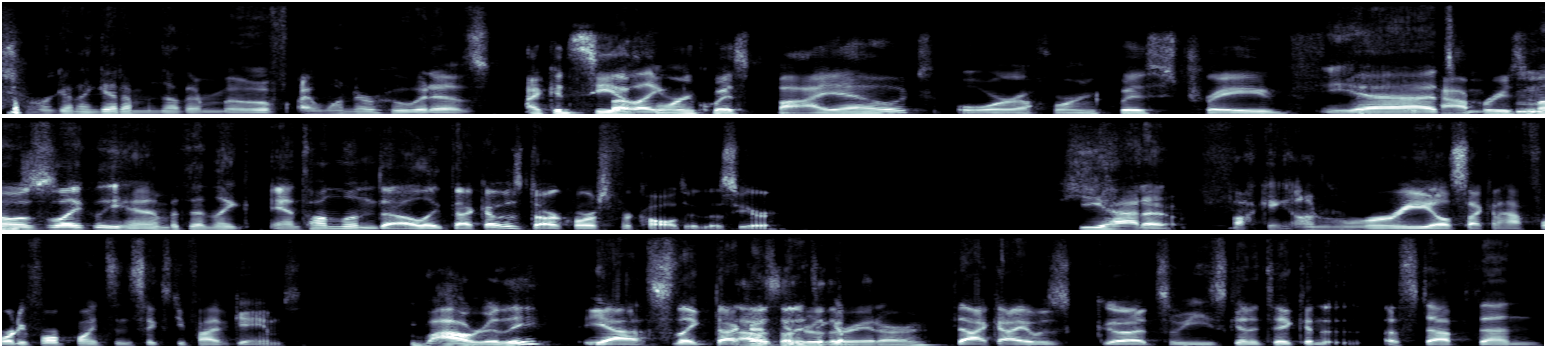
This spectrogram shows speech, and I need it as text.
So we're gonna get him another move. I wonder who it is. I could see But, a like- Hornqvist buyout or a Hornqvist trade. Yeah, it's reasons. most likely him. But then like Anton Lundell, like that guy was dark horse for Calder this year. He had a fucking unreal second half, 44 points in 65 games. Wow, really? Yeah, so like that, That guy's was under the a radar. that guy was good. So he's going to take an, a step then.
